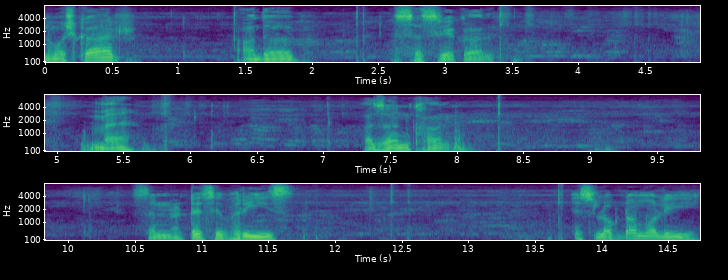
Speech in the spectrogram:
नमस्कार, आदाब, सत मैं अजान खान, सन्नाटे से भरी इस इस लॉकडाउन वाली,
